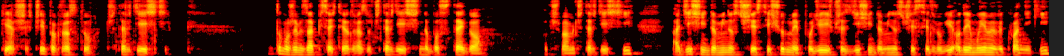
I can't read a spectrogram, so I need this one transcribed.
pierwszych, czyli po prostu 40. To możemy zapisać tutaj od razu 40, no bo z tego otrzymamy 40, a 10 do minus 37 podzielić przez 10 do minus 32 odejmujemy wykładniki,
